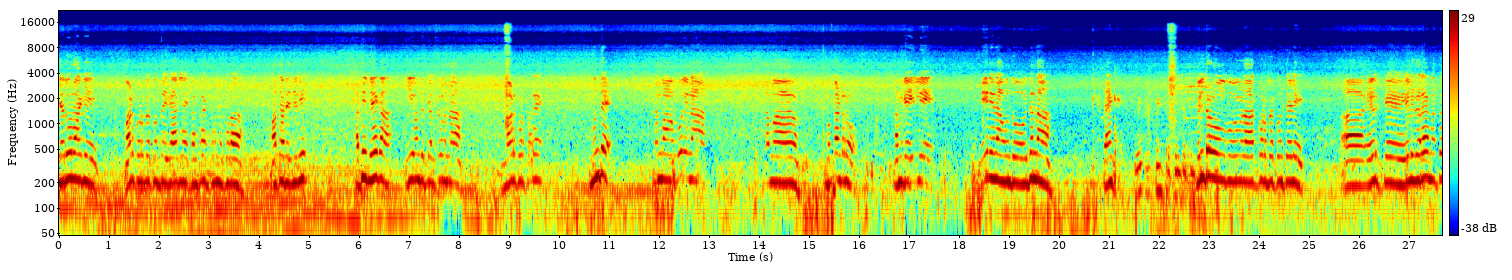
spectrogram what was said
ಜರೂರಾಗಿ ಮಾಡಿಕೊಡ್ಬೇಕು ಅಂತ ಈಗಾಗಲೇ ಕಾಂಟ್ರಾಕ್ಟ್ರನ್ನು ಕೂಡ ಮಾತಾಡಿದ್ದೀವಿ. ಅತಿ ಬೇಗ ಈ ಒಂದು ಕೆಲಸವನ್ನು ಮಾಡಿಕೊಡ್ತಾರೆ. ಮುಂದೆ ನಮ್ಮ ಊರಿನ ನಮ್ಮ ಮುಖಂಡರು ನಮಗೆ ಇಲ್ಲಿ ನೀರಿನ ಒಂದು ಇದನ್ನು ಟ್ಯಾಂಕ್ ಫಿಲ್ಟ್ರು ಹಾಕ್ಕೊಡ್ಬೇಕು ಅಂತೇಳಿ ಹೇಳಿಕೆ ಹೇಳಿದ್ದಾರೆ ಮತ್ತು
